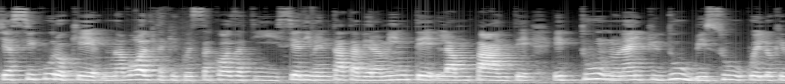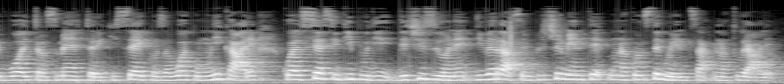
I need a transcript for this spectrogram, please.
ti assicuro che una volta che questa cosa ti sia diventata veramente lampante e tu non hai più dubbi su quello che vuoi trasmettere, chi sei, cosa vuoi comunicare, qualsiasi tipo di decisione diverrà semplicemente una conseguenza naturale.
